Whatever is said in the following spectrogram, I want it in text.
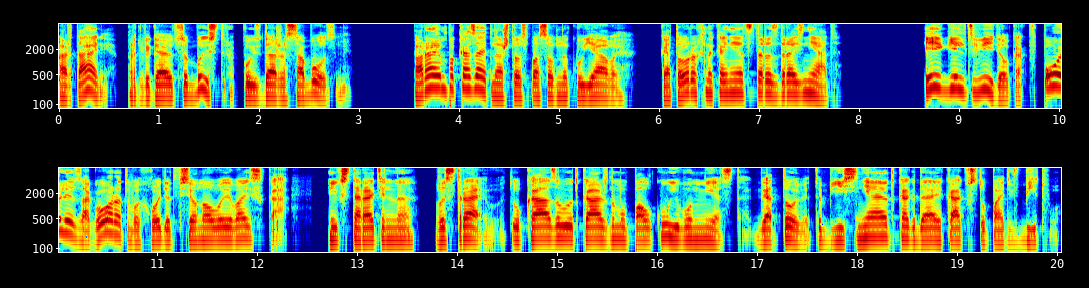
Артане продвигаются быстро, пусть даже с обозами. Пора им показать, на что способны куявы, которых наконец-то раздразнят. Игельд видел, как в поле за город выходят все новые войска — их старательно выстраивают, указывают каждому полку его место, готовят, объясняют, когда и как вступать в битву.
